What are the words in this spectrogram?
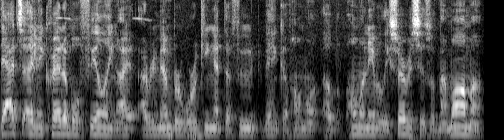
that's an incredible feeling. I, I remember working at the food bank of Home Home Neighborly Services with my mama,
